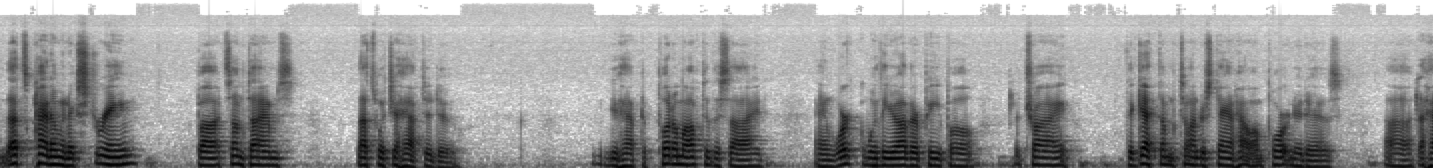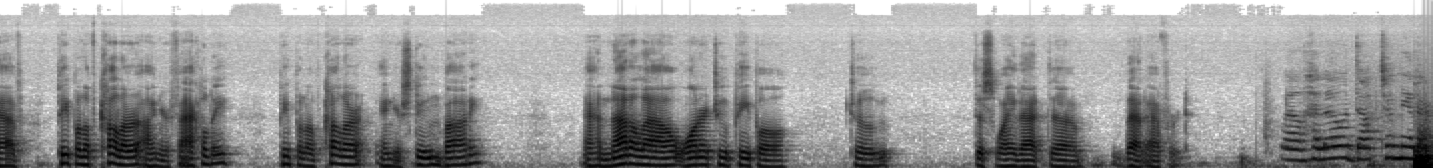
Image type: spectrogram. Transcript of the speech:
that's kind of an extreme, but sometimes that's what you have to do. You have to put them off to the side and work with the other people to try to get them to understand how important it is uh, to have people of color on your faculty, people of color in your student body, and not allow one or two people to dissuade that, uh, that effort. Well, hello, Dr. Miller.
